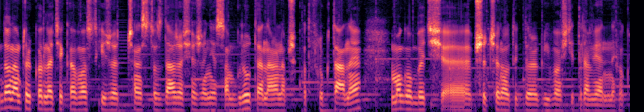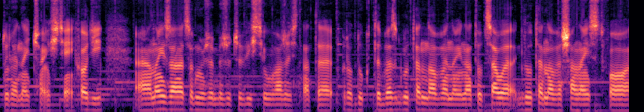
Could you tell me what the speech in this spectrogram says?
Dodam tylko dla ciekawostki, że często zdarza się, że nie sam gluten, ale na przykład fruktany mogą być przyczyną tych dolegliwości trawiennych, o które najczęściej chodzi. No i zalecałbym, żeby rzeczywiście uważać na te produkty bezglutenowe, no i na to całe glutenowe szaleństwo,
